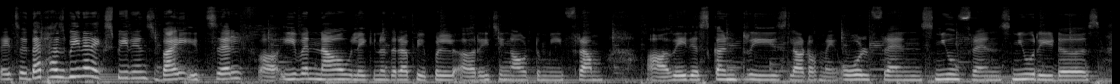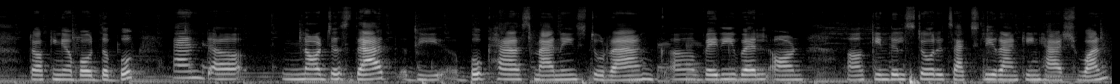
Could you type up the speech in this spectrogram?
right? So that has been an experience by itself. Uh, even now like you know there are people uh, reaching out to me from uh, various countries lot of my old friends new friends new readers talking about the book. And uh, not just that the book has managed to rank uh, very well on uh, kindle store. It's actually ranking hash 1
